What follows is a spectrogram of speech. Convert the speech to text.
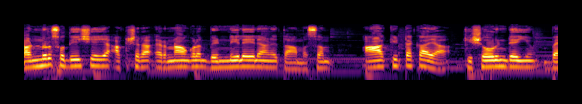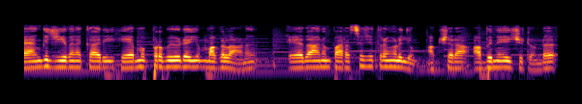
കണ്ണൂർ സ്വദേശിയായ അക്ഷര എറണാകുളം വെണ്ണിലയിലാണ് താമസം. ആക്കിട്ടക്കായ കിഷോറിന്റെയും ബാങ്ക് ജീവനക്കാരി ഹേമപ്രഭയുടെയും മകളാണ് ഏതാനും പരസ്യ ചിത്രങ്ങളിലും അക്ഷര അഭിനയിച്ചിട്ടുണ്ട്.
